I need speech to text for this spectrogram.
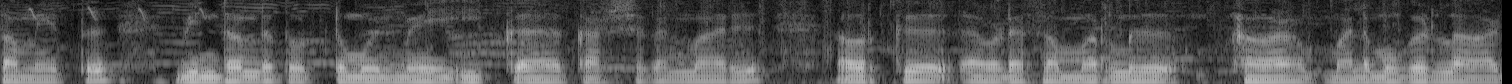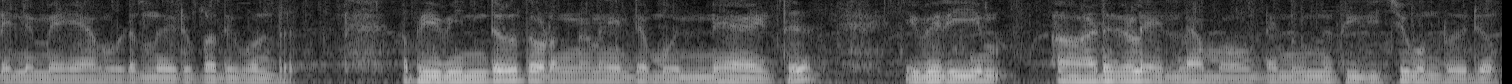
സമയത്ത് വിന്ററിന്റെ തൊട്ട് മുൻപേ ഈ കർഷകന്മാർ അവർക്ക് അവിടെ സമ്മറിൽ മലമുകളിൽ ആടിനെ മേയാൻ വിടുന്ന ഒരു പതിവുണ്ട്. അപ്പോൾ ഈ വിന്റർ തുടങ്ങുന്നതിന്റെ മുന്നേ ആയിട്ട് ഇവർ ഈ ആടുകളെല്ലാം മൗണ്ടനിൽ നിന്ന് തിരിച്ചു കൊണ്ടുവരും.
